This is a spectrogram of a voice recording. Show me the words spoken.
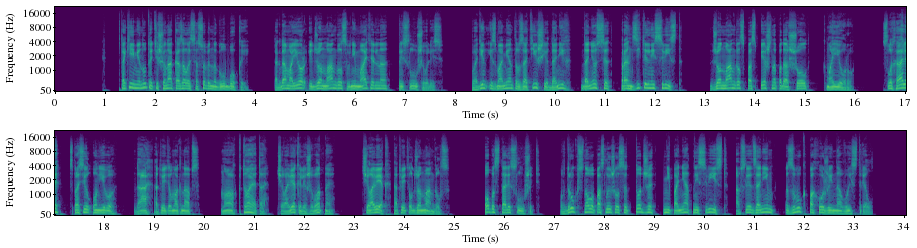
В такие минуты тишина казалась особенно глубокой. Тогда майор и Джон Манглс внимательно прислушивались. В один из моментов затишья до них донесся пронзительный свист. Джон Манглс поспешно подошел к майору. «Слыхали?» — спросил он его. «Да», — ответил Макнапс. «Но кто это? Человек или животное?» «Человек», — ответил Джон Манглс. Оба стали слушать. Вдруг снова послышался тот же непонятный свист, а вслед за ним звук, похожий на выстрел.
